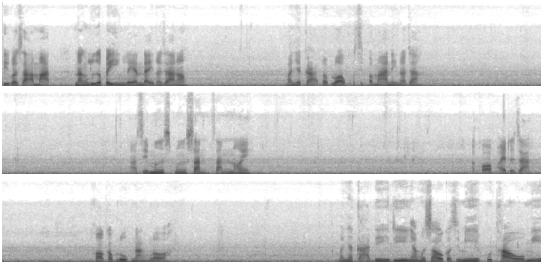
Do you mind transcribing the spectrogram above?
ที่ภาษาหมาดนั่งเรือไปอิงแลนด์ใดเนาะจ๊ะเนาะบรรยากาศรอบๆก็สิประมาณนี้เนาะจ๊ะ อาจสิมือมือสั้นสั้นหน่อยขออภัยด้วยจ้ะขอกับลูกนั่งรอ บรรยากาศดีดียามมือเช้าก็สิมีผู้เฒ่ามี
